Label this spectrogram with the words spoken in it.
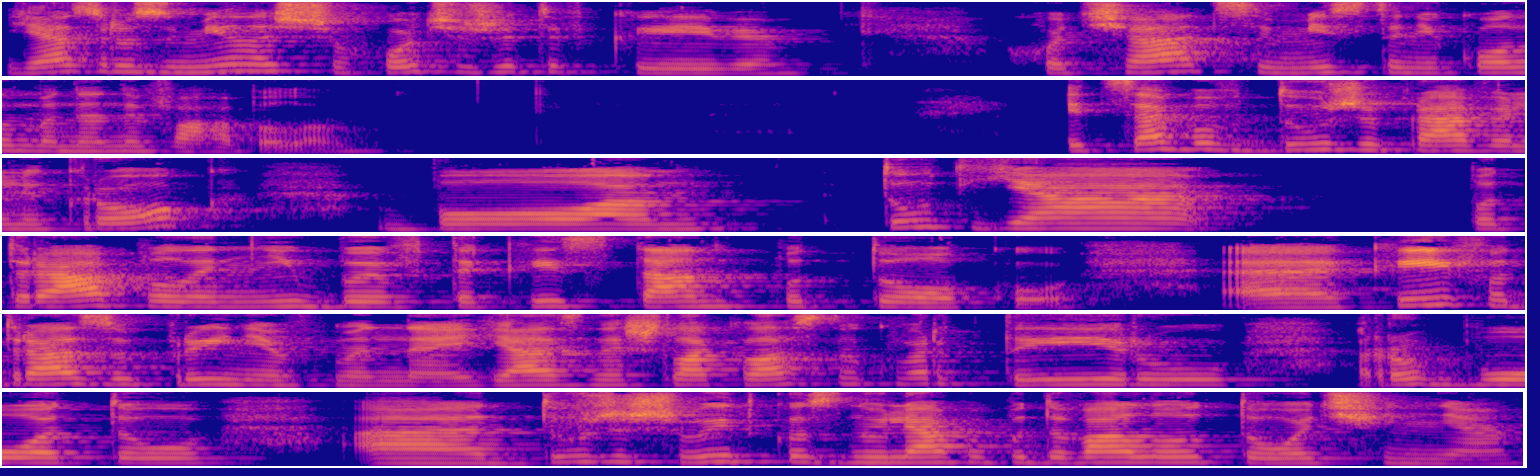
я зрозуміла, що хочу жити в Києві, хоча це місто ніколи мене не вабило. І це був дуже правильний крок, бо тут я потрапила ніби в такий стан потоку. Е, Київ одразу прийняв мене. Я знайшла класну квартиру, роботу, дуже швидко з нуля побудувала оточення.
